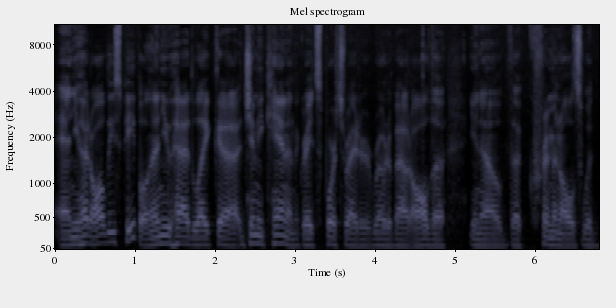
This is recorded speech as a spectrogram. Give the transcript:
and you had all these people. And then you had like uh, Jimmy Cannon, the great sports writer, wrote about all the, you know, the criminals would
